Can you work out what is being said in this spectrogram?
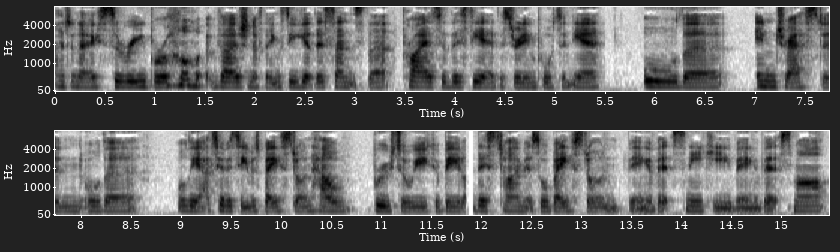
I don't know cerebral version of things. Do you get this sense that prior to this year, this really important year, all the interest and all the all the activity was based on how brutal you could be. Like, this time, it's all based on being a bit sneaky, being a bit smart.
